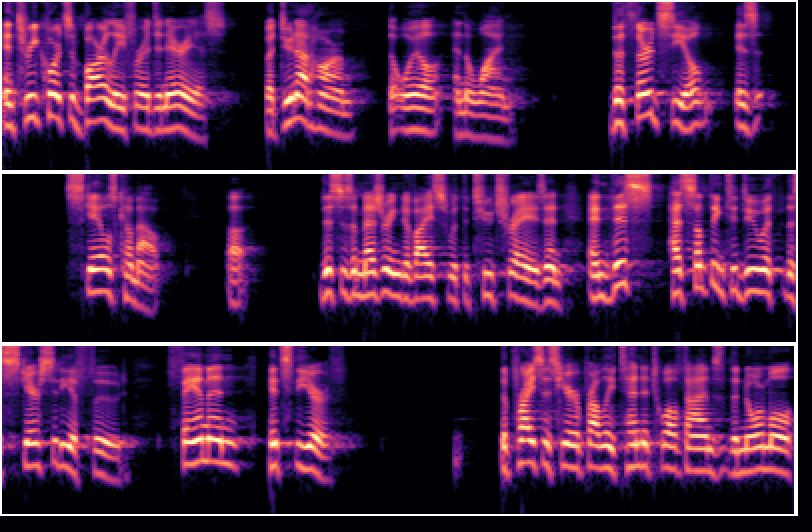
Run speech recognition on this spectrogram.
and three quarts of barley for a denarius, but do not harm the oil and the wine. The third seal is scales come out. Uh, this is a measuring device with the two trays, and, and this has something to do with the scarcity of food. Famine hits the earth. The prices here are probably 10 to 12 times the normal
